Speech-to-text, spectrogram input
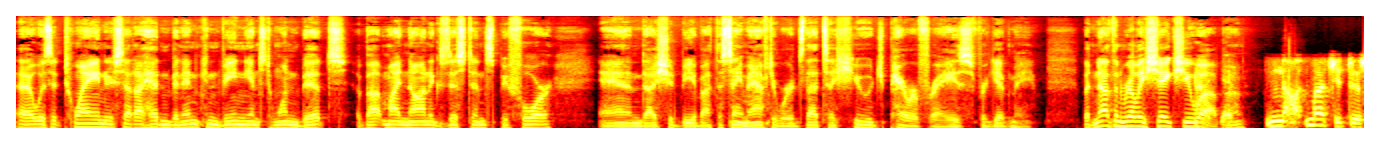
uh, was it Twain who said I hadn't been inconvenienced one bit about my non-existence before, and I should be about the same afterwards? That's a huge paraphrase. Forgive me. but nothing really shakes you up, huh? Not much at this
